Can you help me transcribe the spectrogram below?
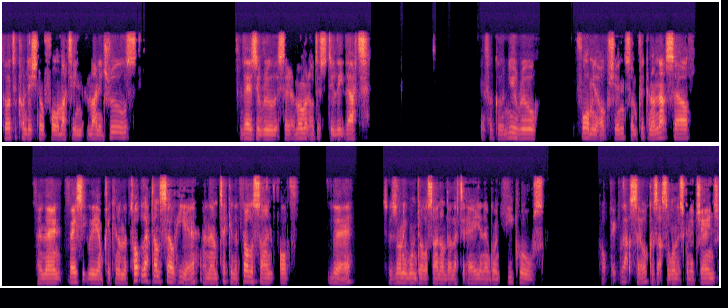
go to conditional formatting, manage rules. There's a rule that's there at the moment, I'll just delete that. If I go new rule, formula option, so I'm clicking on that cell, and then basically I'm clicking on the top left hand cell here, and then I'm taking the dollar sign off there, so there's only one dollar sign on the letter A and I'm going equals. I'll pick that cell because that's the one that's going to change.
